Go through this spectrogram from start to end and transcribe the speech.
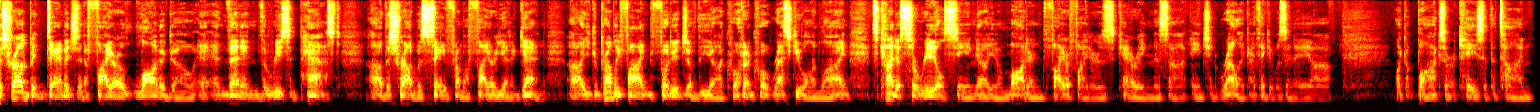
The shroud had been damaged in a fire long ago, and, then in the recent past, uh, the shroud was saved from a fire yet again. Uh, you can probably find footage of the uh, quote unquote rescue online. It's kind of surreal seeing uh, you know modern firefighters carrying this uh, ancient relic. I think it was in a uh, like a box or a case at the time.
